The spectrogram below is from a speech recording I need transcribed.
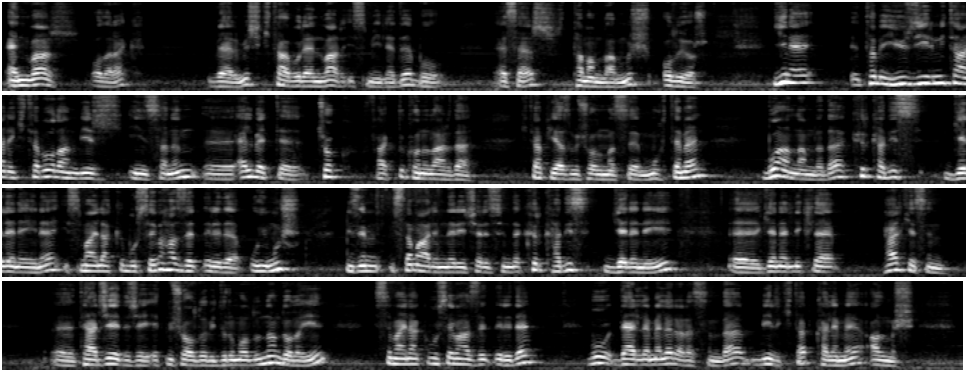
Envar olarak vermiş. Kitabul Envar ismiyle de bu eser tamamlanmış oluyor. Yine e, tabii 120 tane kitabı olan bir insanın e, elbette çok farklı konularda kitap yazmış olması muhtemel. Bu anlamda da 40 hadis geleneğine İsmail Hakkı Bursevi Hazretleri de uymuş. Bizim İslam alimleri içerisinde 40 hadis geleneği e, genellikle herkesin e, tercih edeceği, etmiş olduğu bir durum olduğundan dolayı İsmail Hakkı Bursevi Hazretleri de bu derlemeler arasında bir kitap kaleme almış.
